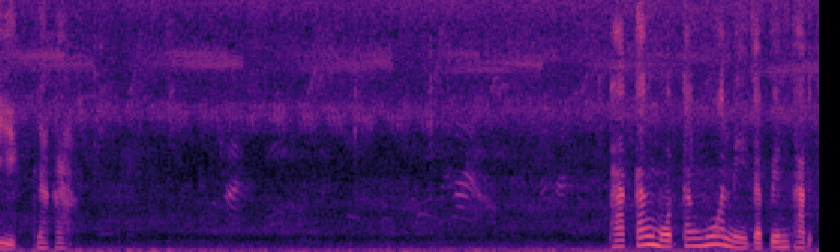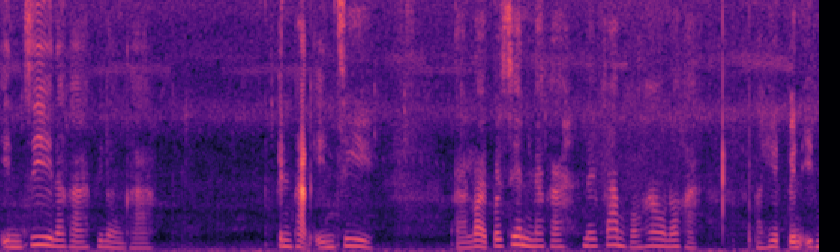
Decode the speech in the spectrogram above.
อีกนะคะ ผักทั้งหมดทั้งม้วนนี่จะเป็นผักอินทรีย์นะคะ พี่น้องคะเป็นผักอินทรีย์ร้อยเปอร์เซ็นต์นะคะ ในฟาร์มของเฮาเนาะค่ะอ่าเฮ็ดเป็นอิน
